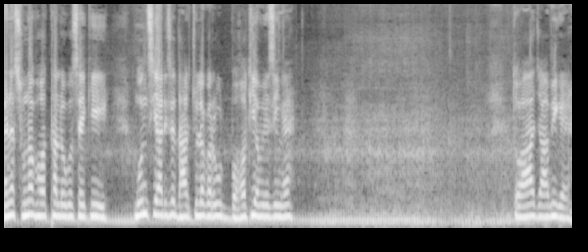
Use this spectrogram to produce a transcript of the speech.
मैंने सुना बहुत था लोगों से कि मुनसियारी से धारचूला का रूट बहुत ही अमेजिंग है। तो आज आ भी गए।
